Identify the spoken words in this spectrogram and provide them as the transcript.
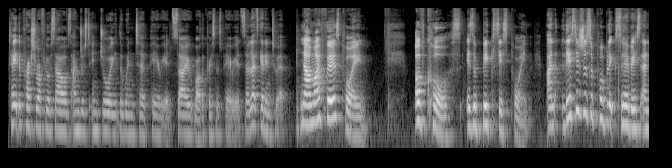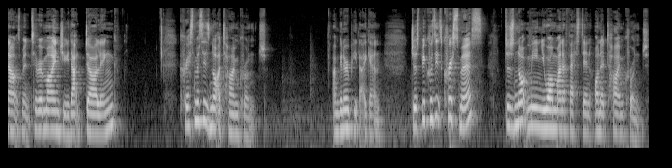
take the pressure off yourselves and just enjoy the winter period. So, well, the Christmas period. So, let's get into it. Now, my first point, of course, is a big sis point and this is just a public service announcement to remind you that, darling, Christmas is not a time crunch. I'm going to repeat that again. Just because it's Christmas does not mean you are manifesting on a time crunch.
